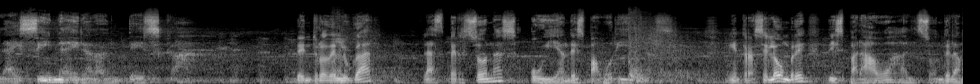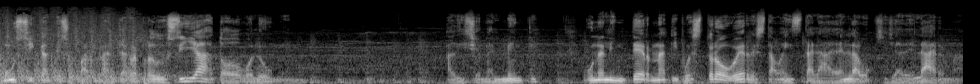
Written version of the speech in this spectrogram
La escena era dantesca. Dentro del lugar, las personas huían despavoridas, mientras el hombre disparaba al son de la música que su parlante reproducía a todo volumen. Adicionalmente, una linterna tipo Strober estaba instalada en la boquilla del arma,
